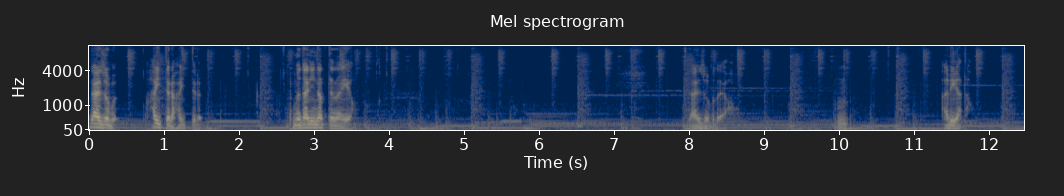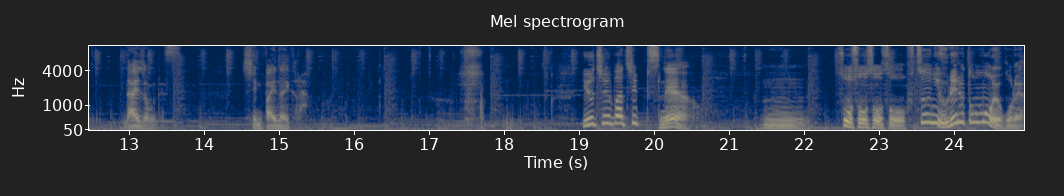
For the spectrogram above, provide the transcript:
大丈夫。入ってる入ってる。無駄になってないよ。大丈夫だよ。うん。ありがとう。大丈夫です。心配ないから。YouTuber チップスね。うん。そうそうそうそう。普通に売れると思うよ、これ。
